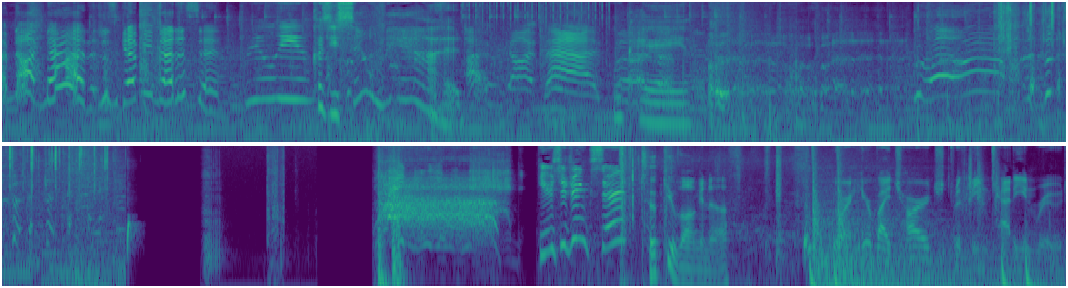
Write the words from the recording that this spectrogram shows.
I'm not mad. Just get me medicine. Really? Because you sound mad. I'm not mad. Okay. Here's your drink, sir. Took you long enough. You are hereby charged with being catty and rude.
